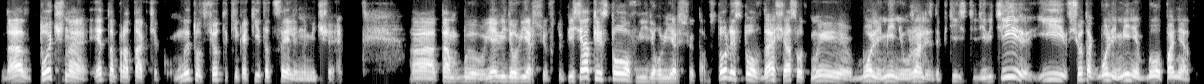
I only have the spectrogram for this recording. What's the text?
да, точно это про тактику. Мы тут все-таки какие-то цели намечаем. А, там был, я видел версию в 150 листов, видел версию там 100 листов, да, сейчас вот мы более-менее ужались до 59, и все так более-менее было понятно.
